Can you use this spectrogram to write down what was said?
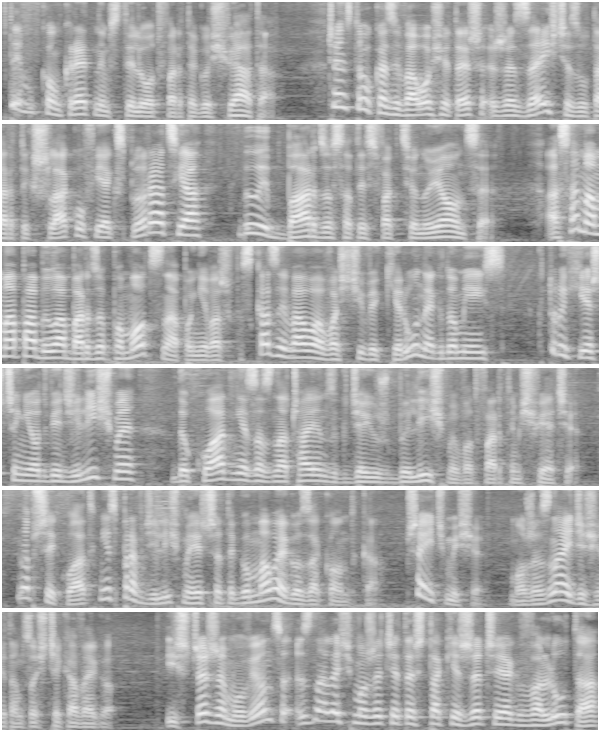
w tym konkretnym stylu otwartego świata. Często okazywało się też, że zejście z utartych szlaków i eksploracja były bardzo satysfakcjonujące. A sama mapa była bardzo pomocna, ponieważ wskazywała właściwy kierunek do miejsc, których jeszcze nie odwiedziliśmy, dokładnie zaznaczając, gdzie już byliśmy w otwartym świecie. Na przykład nie sprawdziliśmy jeszcze tego małego zakątka. Przejdźmy się, może znajdzie się tam coś ciekawego. I szczerze mówiąc, znaleźć możecie też takie rzeczy jak waluta,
